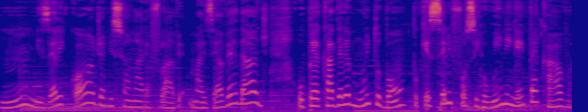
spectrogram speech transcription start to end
Hum, misericórdia, missionária Flávia. Mas é a verdade. O pecado ele é muito bom, porque se ele fosse ruim, ninguém pecava.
